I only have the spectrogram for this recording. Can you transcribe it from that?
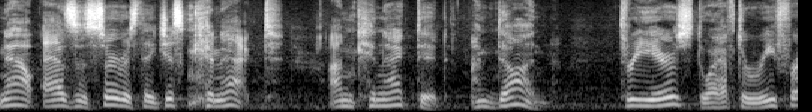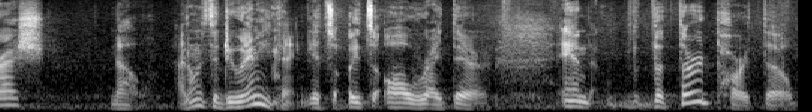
Now, as a service, they just connect. I'm connected. I'm done. Three years, do I have to refresh? No, I don't have to do anything. It's, it's all right there. And the third part though,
